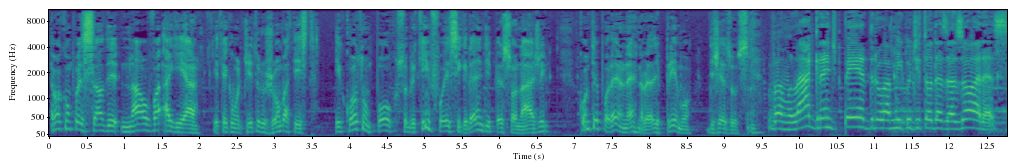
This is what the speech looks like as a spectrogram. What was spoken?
É uma composição de Nalva Aguiar, que tem como título João Batista. E conta um pouco sobre quem foi esse grande personagem contemporâneo, né? Na verdade, primo de Jesus. Né? Vamos lá, grande Pedro, amigo de todas as horas.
